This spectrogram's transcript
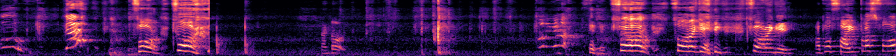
oh God. Four four control yeah. Four four again four again അപ്പൊ five plus four.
